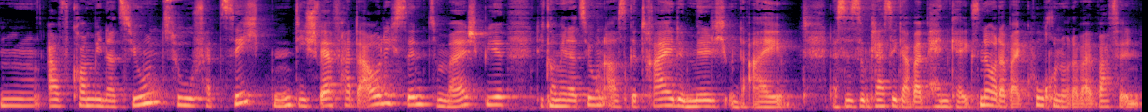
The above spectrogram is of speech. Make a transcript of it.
mh, hm, auf Kombinationen zu verzichten, die schwer verdaulich sind, zum Beispiel die Kombination aus Getreide, Milch und Ei. Das ist so ein Klassiker bei Pancakes ne? oder bei Kuchen oder bei Waffeln.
